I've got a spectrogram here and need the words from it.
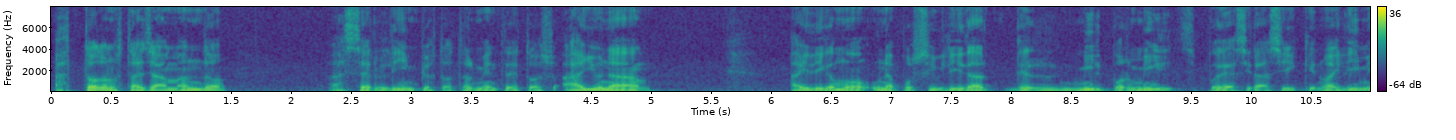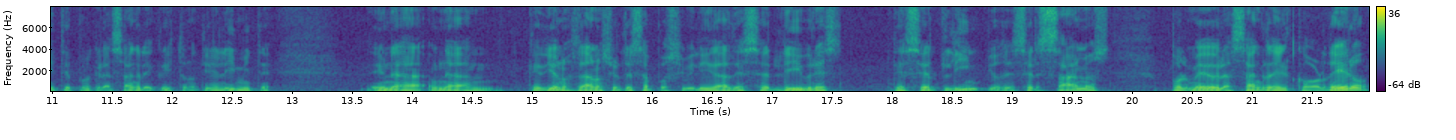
A todos nos está llamando a ser limpios totalmente de todo eso. Hay una, hay digamos una posibilidad del mil por mil, se puede decir así, que no hay límite porque la sangre de Cristo no tiene límite. Una, una, que Dios nos da, ¿no cierto?, esa posibilidad de ser libres, de ser limpios, de ser sanos por medio de la sangre del Cordero,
